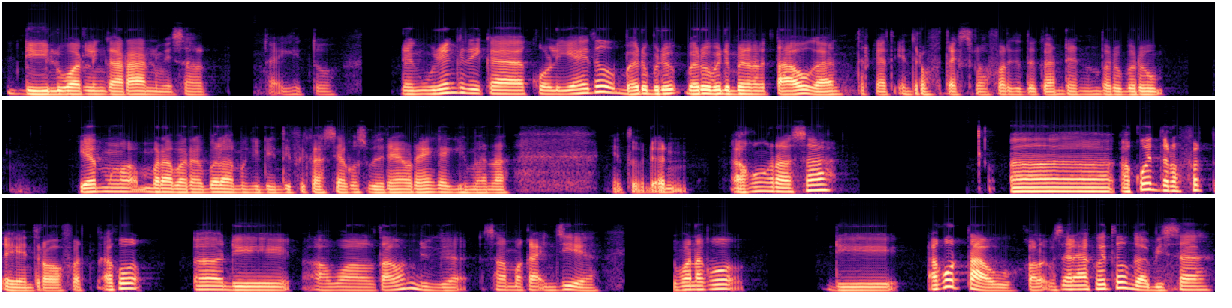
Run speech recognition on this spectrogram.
di luar lingkaran misal kayak gitu. Dan kemudian ketika kuliah itu baru baru, baru benar-benar tahu kan terkait introvert extrovert gitu kan dan baru-baru ya meraba-raba lah mengidentifikasi aku sebenarnya orangnya kayak gimana gitu dan aku ngerasa uh, aku introvert eh introvert. Aku uh, di awal tahun juga sama kayak Inji ya. Cuman aku di aku tahu kalau misalnya aku itu nggak bisa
